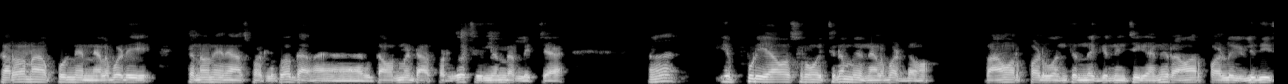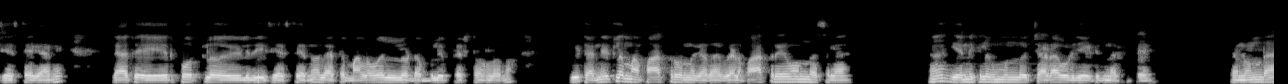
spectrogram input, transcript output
కరోనా అప్పుడు నేను నిలబడి చిన్ననేని హాస్పిటల్కో గవర్నమెంట్ హాస్పిటల్కో సిలిండర్లు ఇచ్చా. ఎప్పుడు ఏ అవసరం వచ్చినా మేము నిలబడ్డాం. రామర్పాడు వంతెన దగ్గర నుంచి కానీ రామర్పాడులో ఇల్లు తీసేస్తే కానీ లేకపోతే ఎయిర్పోర్ట్లో ఇల్లు తీసేస్తేనో లేకపోతే మలవల్లిలో డబ్బులు ఇప్పించడంలోనో వీటన్నిటిలో మా పాత్ర ఉంది కదా. వీళ్ళ పాత్ర ఏముంది అసలు? ఎన్నికలకు ముందు వచ్చి అడావుడి చేయడం తప్పితే. నేనుందా ఉందా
